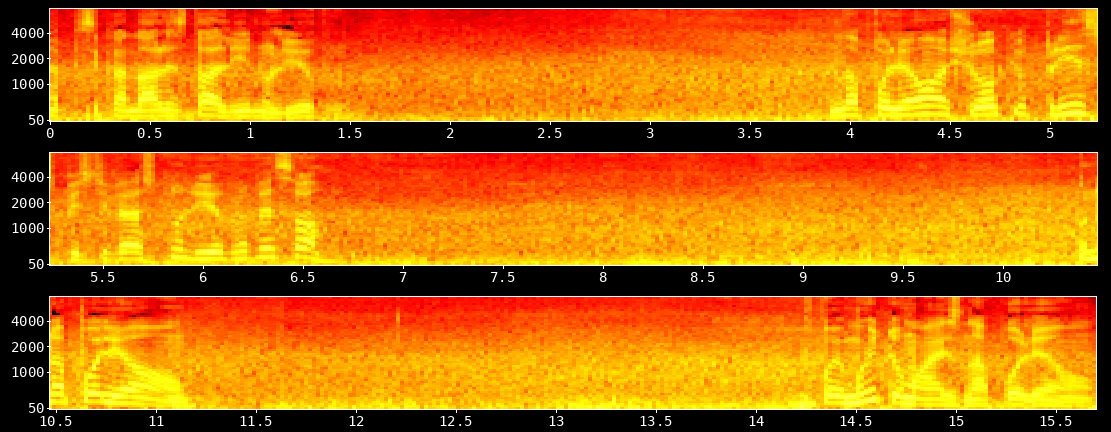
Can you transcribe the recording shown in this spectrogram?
a psicanálise está ali no livro. Napoleão achou que o príncipe estivesse no livro. Vê só. O Napoleão foi muito mais Napoleão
